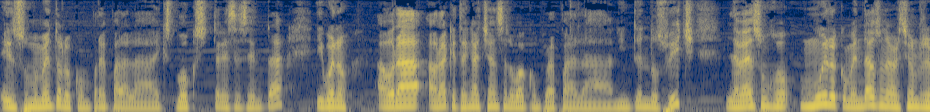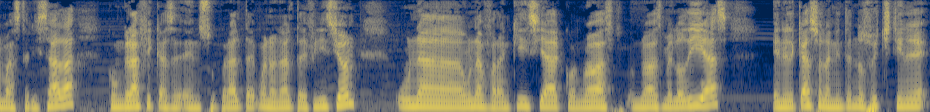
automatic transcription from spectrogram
En su momento lo compré para la Xbox 360. Y bueno, ahora, ahora que tenga chance lo voy a comprar para la Nintendo Switch. La verdad es un juego muy recomendado, es una versión remasterizada con gráficas en super alta, bueno, en alta definición. Una, una franquicia con nuevas, nuevas melodías en el caso de la Nintendo Switch tiene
